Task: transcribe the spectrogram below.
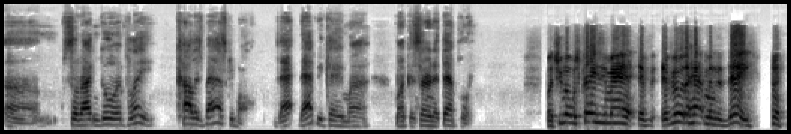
um, so that I can go and play college basketball. That that became my my concern at that point. But you know what's crazy, man? If if it would have happened today,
